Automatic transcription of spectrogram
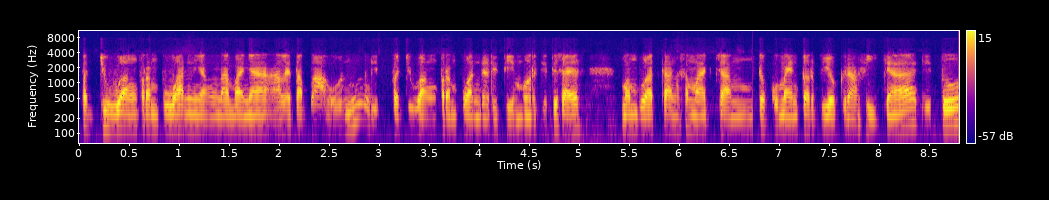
pejuang perempuan yang namanya Aleta Baun, gitu, pejuang perempuan dari timur gitu. Saya membuatkan semacam dokumenter biografinya gitu.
